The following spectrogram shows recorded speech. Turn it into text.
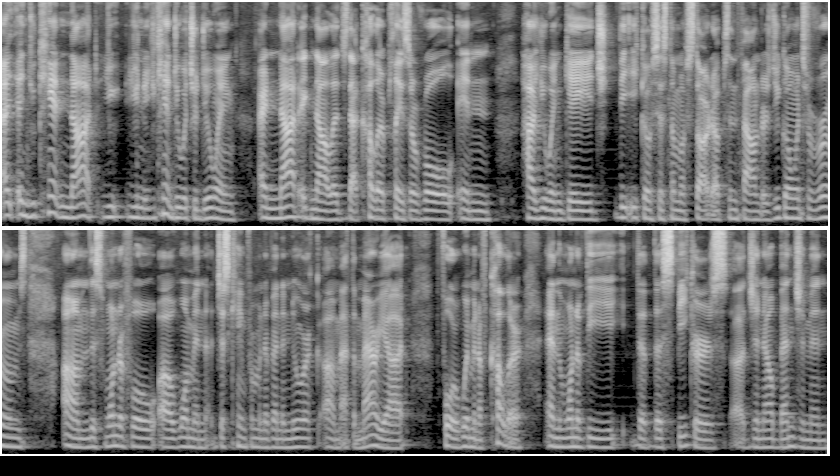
And you can't not you you know you can't do what you're doing and not acknowledge that color plays a role in how you engage the ecosystem of startups and founders. You go into rooms. Um, this wonderful uh, woman just came from an event in Newark um, at the Marriott for women of color, and one of the the, the speakers, uh, Janelle Benjamin,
